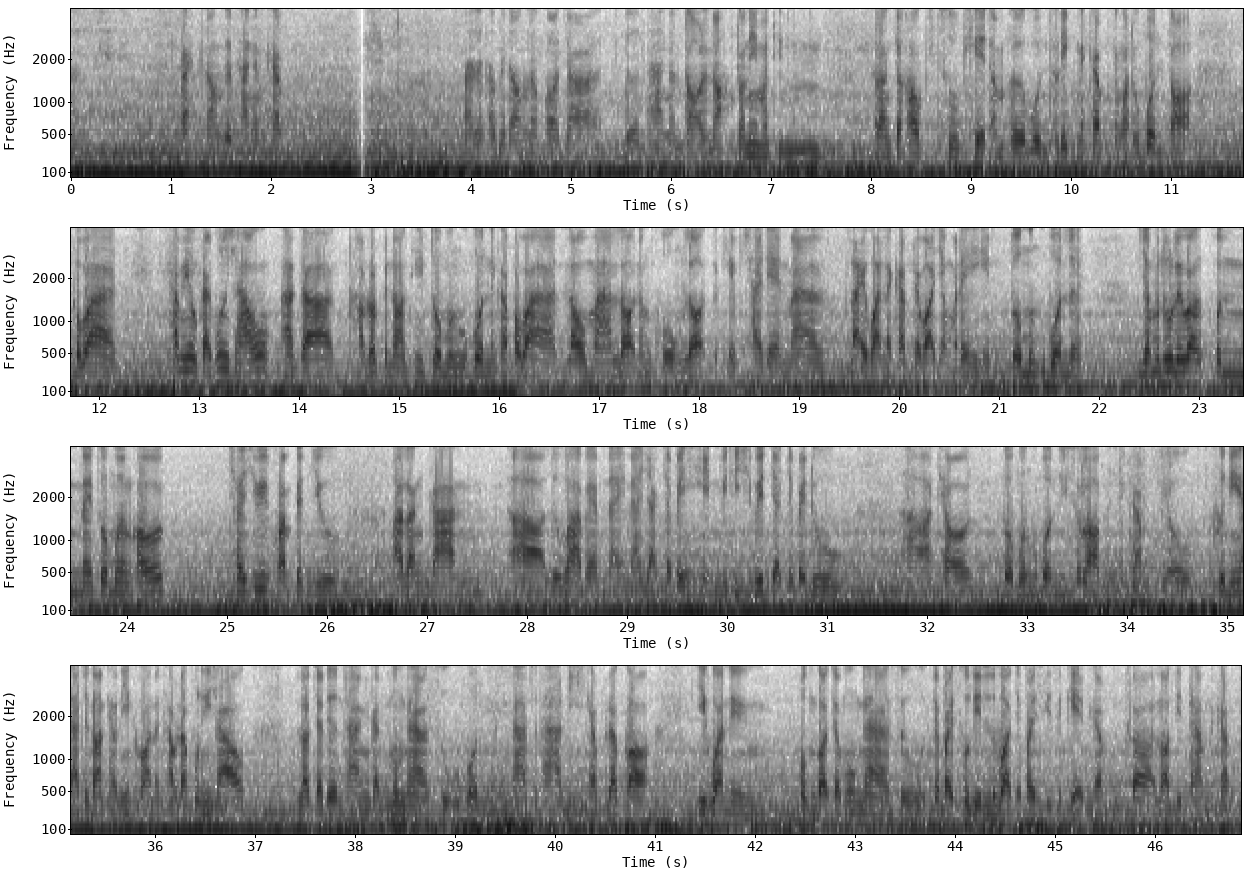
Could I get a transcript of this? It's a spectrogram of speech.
ไปพี่น้องเดินทางกันครับไปแล้วครับพี่น้องเราก็จะเดินทางกันต่อเลยเนาะตอนนี้มาถึง กำลังจะเข้าสู่เขตอำเภอบุญทลิกนะครับ จังหวัดอุบลต่อ ก็ว่าถ้ามีโอกาสพรุ่งนี้เช้า อาจจะขับรถไปนอนที่ตัวเมืองอุบลนะครับ เพราะว่าเรามาเลาะน้ำโขงเลาะตะเข็บชายแดนมาหลายวันแล้วครับ แต่ว่ายังไม่ได้เห็นตัวเมืองอุบลเลย ยังไม่รู้เลยว่าคนในตัวเมืองเขาใช้ชีวิตความเป็นอยู่อลังการหรือว่าแบบไหนนะอยากจะไปเห็นวิถีชีวิต อยากจะไปดูแถวตัวเมืองอุบลอีกสักรอบหนึ่งนะครับ เดี๋ยวคืนนี้อาจจะนอนแถวนี้ก่อนนะครับ แล้วพรุ่งนี้เช้า เราจะเดินทางกันมุ่งหน้าสู่บลราชธานีครับ แล้วก็อีกวันหนึ่งผมก็จะมุ่งหน้าสู่จะไปสุรินทร์หรือว่าจะไปศรีสะเกดครับ ก็รอติดตามนะครับ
